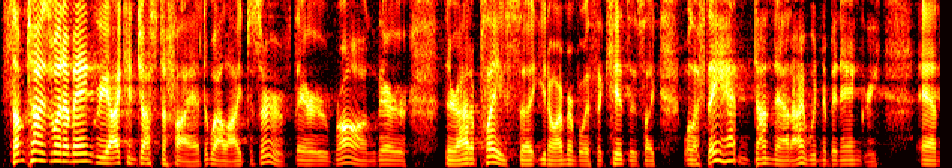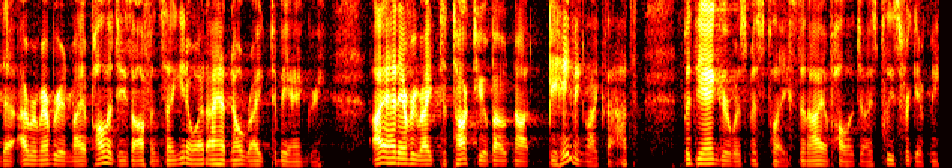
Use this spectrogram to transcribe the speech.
Sometimes when I'm angry, I can justify it. Well, I deserve. They're wrong. They're they're out of place. Uh, you know, I remember with the kids, it's like, well, if they hadn't done that, I wouldn't have been angry. And uh, I remember in my apologies often saying, you know what, I had no right to be angry. I had every right to talk to you about not behaving like that, but the anger was misplaced, and I apologize. Please forgive me.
